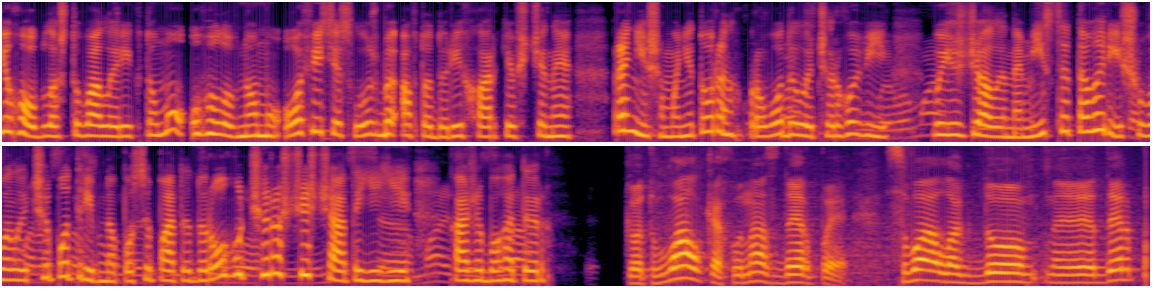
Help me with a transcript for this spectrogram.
Його облаштували рік тому у головному офісі служби автодоріг Харківщини. Раніше моніторинг проводили чергові, виїжджали на місце та вирішували, чи потрібно посипати дорогу, чи розчищати її, каже богатир. От в валках у нас ДРП. Свалок до е, ДРП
